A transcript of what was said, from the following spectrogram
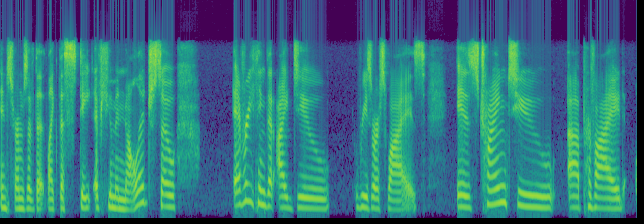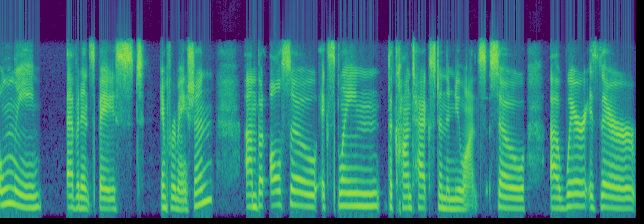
in terms of the like the state of human knowledge so everything that i do resource wise is trying to uh, provide only evidence based information, um, but also explain the context and the nuance. So, uh, where is there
